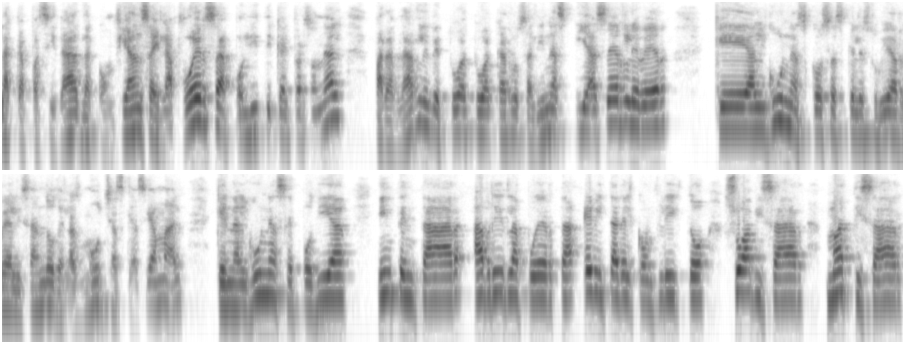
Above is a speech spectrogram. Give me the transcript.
la capacidad, la confianza y la fuerza política y personal para hablarle de tú a tú a Carlos Salinas y hacerle ver que algunas cosas que él estuviera realizando, de las muchas que hacía mal, que en algunas se podía intentar abrir la puerta, evitar el conflicto, suavizar, matizar,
